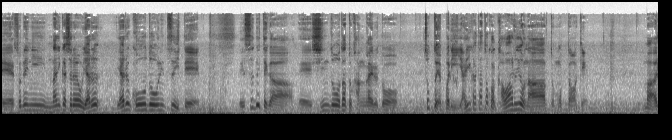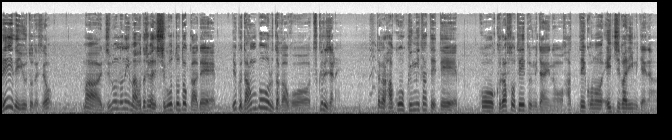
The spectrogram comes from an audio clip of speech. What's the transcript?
えー、それに何かしらをやる、やる行動について、えー、全てが、えー、振動だと考えると、ちょっとやっぱりやり方とか変わるよなと思ったわけ。まあ、例で言うとですよ。まあ、自分のね、今、私が仕事とかで、よく段ボールとかをこう、作るじゃない。だから箱を組み立てて、こう、クラフトテープみたいのを貼って、この H 張りみたいな、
